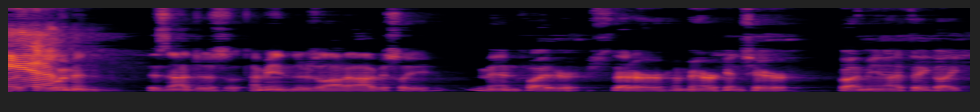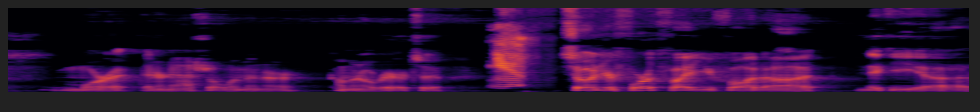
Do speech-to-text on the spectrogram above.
Like yeah. the women is not just. I mean, there's a lot of obviously men fighters that are Americans here, but I mean, I think like more international women are coming over here too. Yep. So in your fourth fight, you fought uh, Nikki uh,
